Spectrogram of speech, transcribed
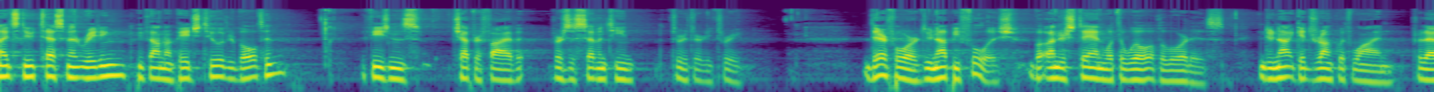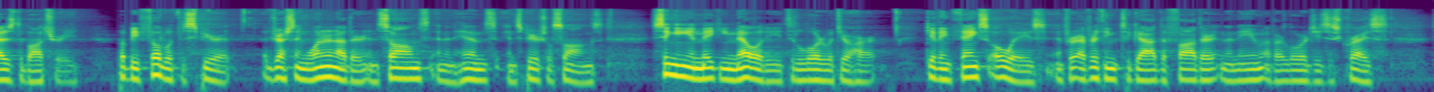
Tonight's New Testament reading can be found on page 2 of your bulletin, Ephesians chapter 5, verses 17 through 33. Therefore, do not be foolish, but understand what the will of the Lord is. And do not get drunk with wine, for that is debauchery, but be filled with the Spirit, addressing one another in psalms and in hymns and spiritual songs, singing and making melody to the Lord with your heart, giving thanks always and for everything to God the Father in the name of our Lord Jesus Christ,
